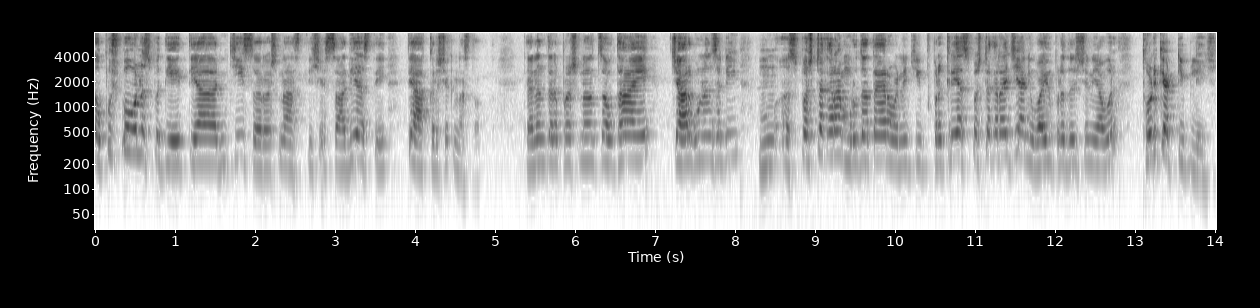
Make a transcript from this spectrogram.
अपुष्प वनस्पती आहेत त्यांची संरचना अतिशय साधी असते ते आकर्षक नसतात. त्यानंतर प्रश्न चौथा आहे चार गुणांसाठी स्पष्ट करा. मृदा तयार होण्याची प्रक्रिया स्पष्ट करायची आणि वायू प्रदर्शन यावर थोडक्यात टीप लिहायची.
